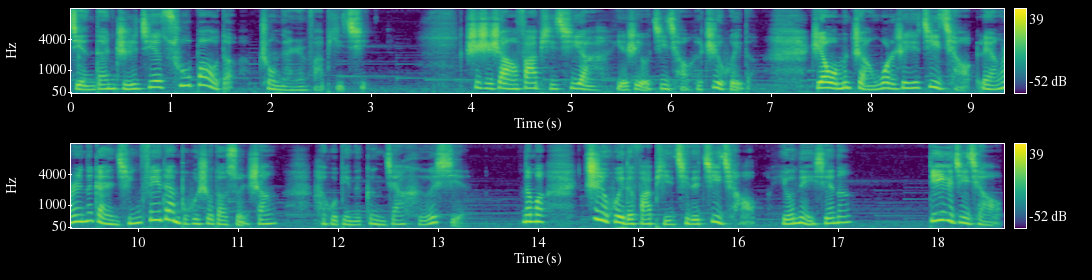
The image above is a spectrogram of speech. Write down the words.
简单、直接、粗暴地冲男人发脾气。事实上，发脾气啊也是有技巧和智慧的。只要我们掌握了这些技巧，两个人的感情非但不会受到损伤，还会变得更加和谐。那么，智慧的发脾气的技巧有哪些呢？第一个技巧，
